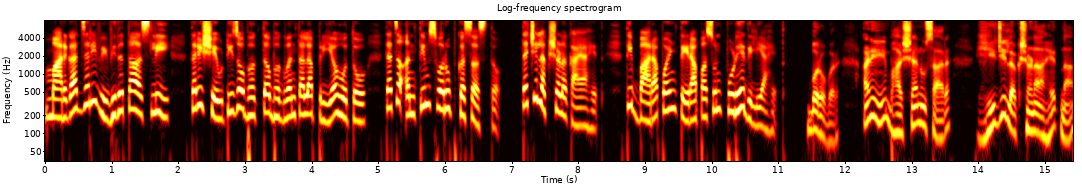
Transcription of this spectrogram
मार्गात जरी विविधता असली तरी शेवटी जो भक्त भगवंताला प्रिय होतो त्याचं अंतिम स्वरूप कसं असतं? त्याची लक्षणं काय आहेत? ती बारा पॉईंट तेरापासून पुढे दिली आहेत. बरोबर. आणि भाष्यानुसार ही जी लक्षणं आहेत ना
